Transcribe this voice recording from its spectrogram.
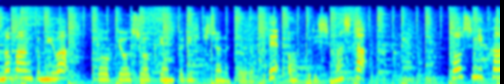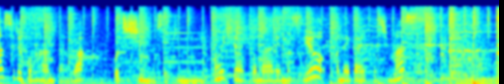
この番組は東京証券取引所の協力でお送りしました。投資に関するご判断はご自身の責任において行われますようお願いいたします。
